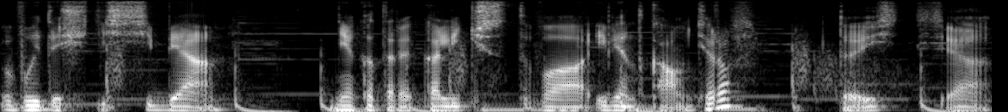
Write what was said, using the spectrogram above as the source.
вытащить из себя некоторое количество event-каунтеров, то есть э,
